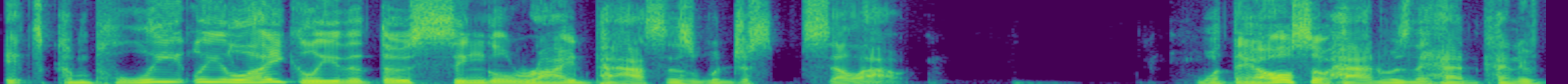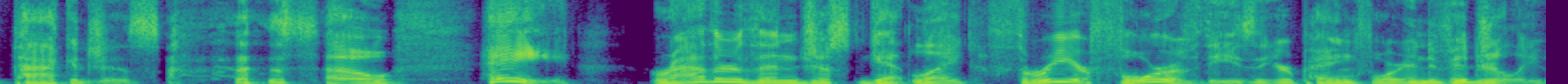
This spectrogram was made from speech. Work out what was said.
it's completely likely that those single ride passes would just sell out. What they also had was they had kind of packages. So hey, rather than just get like three or four of these that you're paying for individually,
